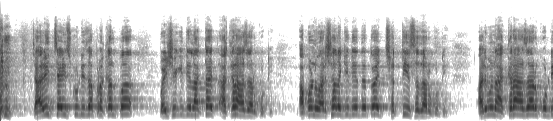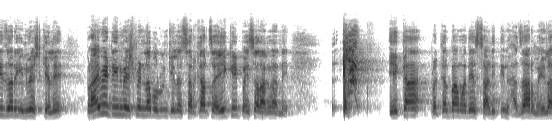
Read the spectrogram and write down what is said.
चाळीस चाळीस कोटीचा प्रकल्प पैसे किती लागत आहेत अकरा हजार कोटी. आपण वर्षाला किती देतोय? छत्तीस हजार कोटी. आणि म्हणून अकरा हजार कोटी जर इन्व्हेस्ट केले प्रायव्हेट इन्व्हेस्टमेंटला बोलून केलं सरकारचा एकही पैसा लागणार नाही. एका प्रकल्पामध्ये साडेतीन हजार महिला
